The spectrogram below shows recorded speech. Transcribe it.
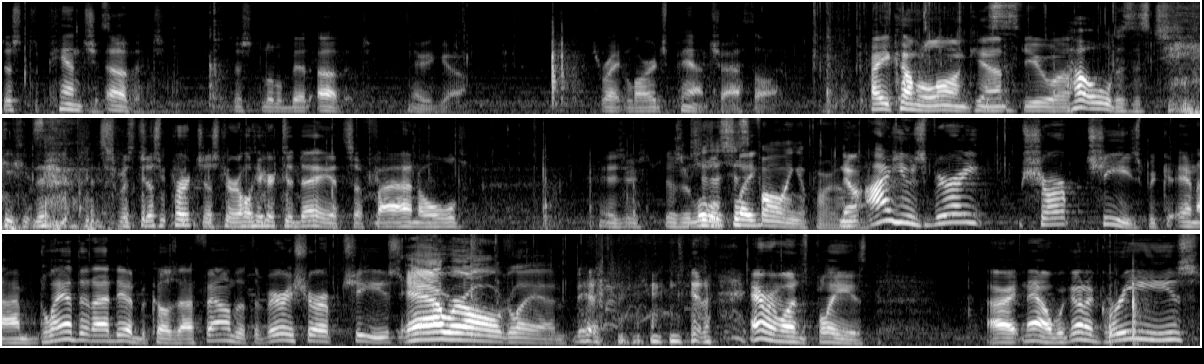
Just a pinch of it. Just a little bit of it. There you go. It's right, large pinch. I thought. How you coming along, Kent? You uh, How old is this cheese? this was just purchased earlier today. It's a fine old. Is there, is there a it's little just flake? falling apart. Now. I use very sharp cheese, bec- and I'm glad that I did because I found that the very sharp cheese. Yeah, we're all glad. Everyone's pleased. All right, now we're going to grease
